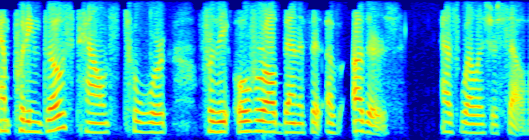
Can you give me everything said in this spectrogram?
and putting those talents to work for the overall benefit of others as well as yourself.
